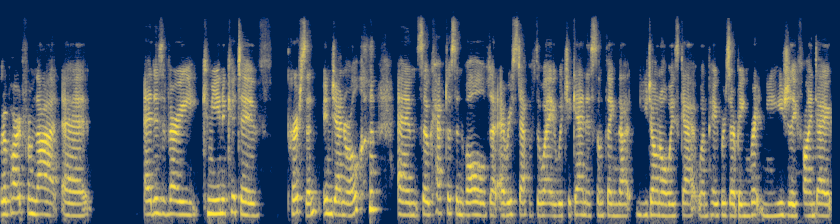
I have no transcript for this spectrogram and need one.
But apart from that, uh, Ed is a very communicative person in general and um, so kept us involved at every step of the way which again is something that you don't always get when papers are being written you usually find out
